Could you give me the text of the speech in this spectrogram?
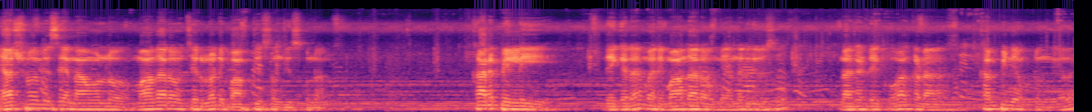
యాశ్వమిసే నామంలో మాదారం చెరువులో నీ బాప్తీసం తీసుకున్నాను. కారేపల్లి దగ్గర మరి మాదారం మీ అందరికీ తెలుసు. నాకంటే ఎక్కువ అక్కడ కంపెనీ ఒకటి ఉంది కదా?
